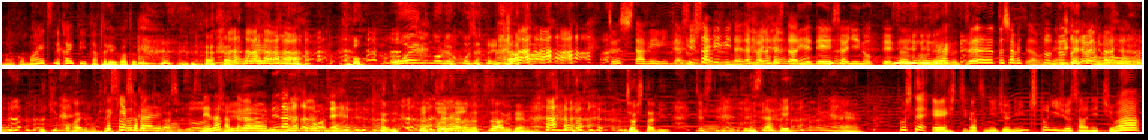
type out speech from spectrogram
もう5万円で帰っていったということで。OL の旅行じゃない。女子旅みたいな。女子旅みたいな感じでしたね。電車に乗ってね。そうそうそうずっと喋ってたもんね。ずっと喋ってました。行きも帰りもひたすら喋ってたらしいです寝なかったから寝なかったですね JR のツアーみたいな女子旅女子旅女子旅そして、えー、7月22日と23日は、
